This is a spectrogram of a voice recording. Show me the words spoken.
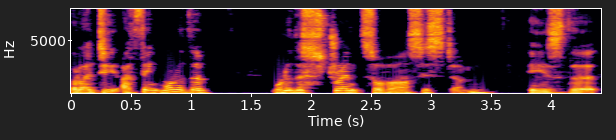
But I do I think one of the one of the strengths of our system is that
